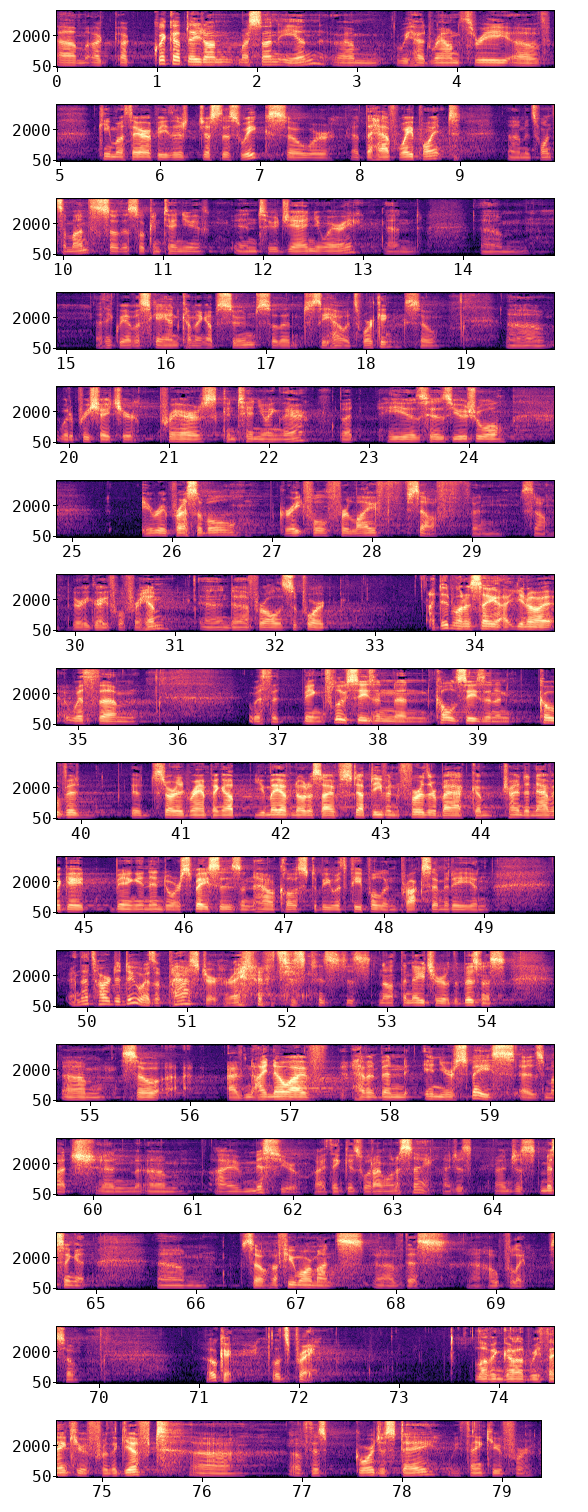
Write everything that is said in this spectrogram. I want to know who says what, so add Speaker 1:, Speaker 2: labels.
Speaker 1: Um, a, a, quick update on my son Ian. Um, we had round three of chemotherapy this, just this week, so we're at the halfway point. Um, it's once a month, so this will continue into January, and um, I think we have a scan coming up soon, so that to see how it's working. So, uh, would appreciate your prayers continuing there. But he is his usual irrepressible, grateful for life self, and so, very grateful for him and uh, for all the support. I did want to say, you know, with, um, with it being flu season and cold season and COVID, it started ramping up. You may have noticed I've stepped even further back. I'm trying to navigate being in indoor spaces and how close to be with people in proximity. And, and that's hard to do as a pastor, right? it's, just, it's just not the nature of the business. Um, so I've, i know I haven't been in your space as much, and um, I miss you. I think is what I want to say. I just I'm just missing it. Um, so a few more months of this, uh, hopefully. So, okay, let's pray. Loving God, we thank you for the gift uh, of this gorgeous day. We thank you for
